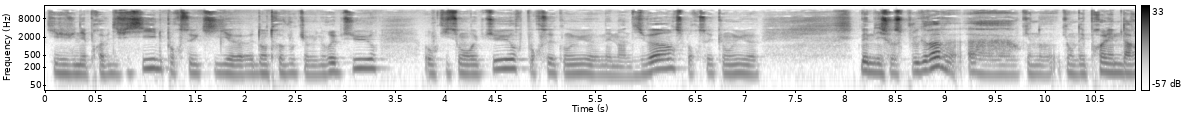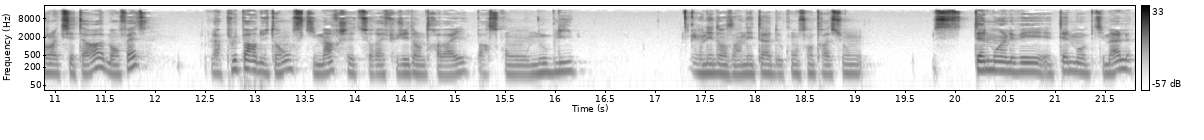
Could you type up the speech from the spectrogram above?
qui vivent une épreuve difficile, pour ceux qui euh, d'entre vous qui ont une rupture, ou qui sont en rupture, pour ceux qui ont eu euh, même un divorce, pour ceux qui ont eu euh, même des choses plus graves, qui ont, des problèmes d'argent, etc. Ben en fait, la plupart du temps, ce qui marche, c'est de se réfugier dans le travail, parce qu'on oublie, on est dans un état de concentration tellement élevé et tellement optimal,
